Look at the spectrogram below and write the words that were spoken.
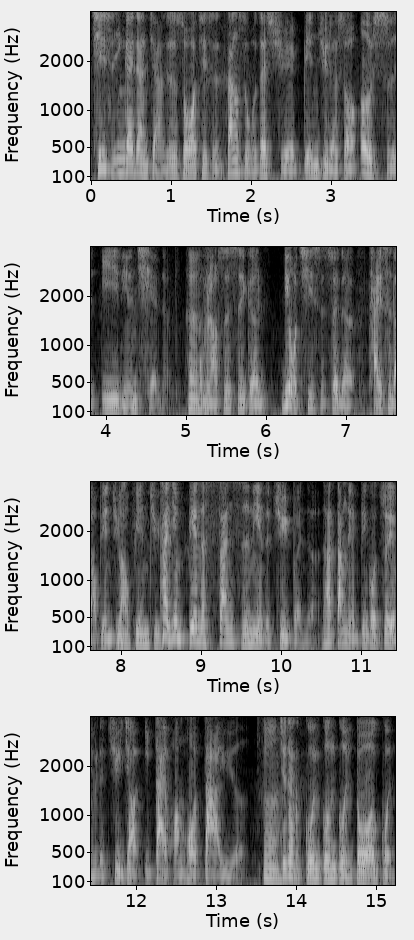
其实应该这样讲，就是说，其实当时我在学编剧的时候，二十一年前了。嗯我们老师是一个六七十岁的台式老编剧，老编剧，他已经编了三十年的剧本了。他当年编过最有名的剧叫《一代皇后大玉儿》，嗯，就那个滚滚滚多尔滚。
